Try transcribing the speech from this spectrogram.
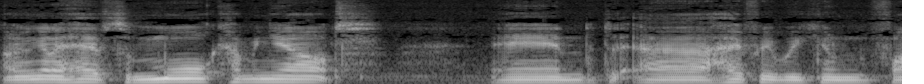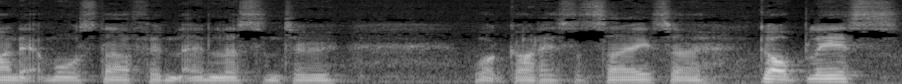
I'm going to have some more coming out and uh, hopefully we can find out more stuff and, and listen to what God has to say. So God bless,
